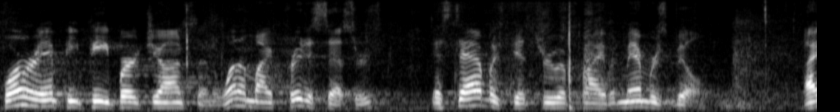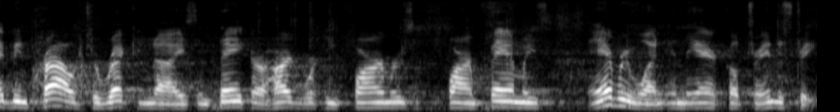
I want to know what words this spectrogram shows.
Former MPP Bert Johnson, one of my predecessors, established it through a private member's bill. I've been proud to recognize and thank our hardworking farmers, farm families, and everyone in the agriculture industry.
